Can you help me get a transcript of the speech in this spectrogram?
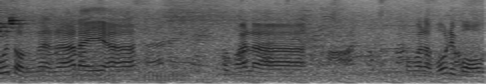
cuối tuần nên ra ở đây à, không phải là không phải là phố đi bộ.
